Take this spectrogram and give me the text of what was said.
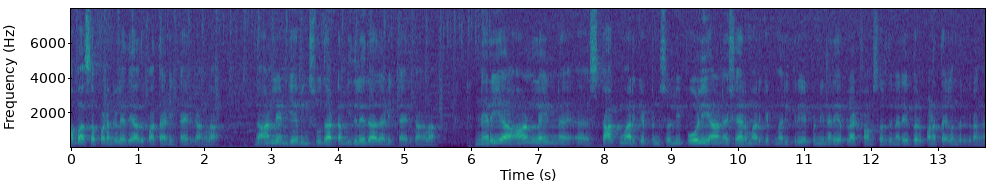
ஆபாச படங்கள் எதையாவது பார்த்து அடிக்ட் ஆகிருக்காங்களா இந்த ஆன்லைன் கேமிங் சூதாட்டம் இதில் ஏதாவது அடிக்ட் ஆகிருக்காங்களா நிறைய ஆன்லைன் ஸ்டாக் மார்க்கெட்டுன்னு சொல்லி போலியான ஷேர் மார்க்கெட் மாதிரி கிரியேட் பண்ணி நிறைய பிளாட்ஃபார்ம்ஸ் வருது. நிறைய பேர் பணத்தை இழந்திருக்கிறாங்க.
